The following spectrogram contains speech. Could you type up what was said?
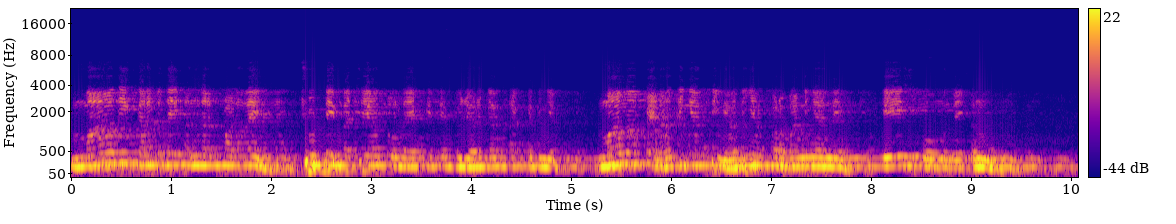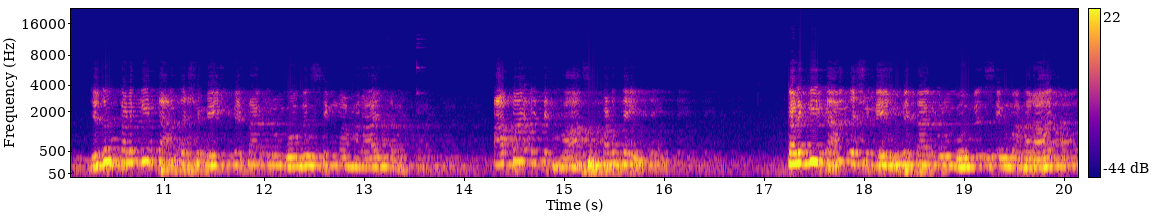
ਮਾਂ ਦੀ ਗਰਭ ਦੇ ਅੰਦਰ ਪੜ ਰਹੇ ਛੋਟੇ ਬੱਚਿਆਂ ਤੋਂ ਲੈ ਕੇ ਤੇ ਬਜ਼ੁਰਗਾਂ ਤੱਕ ਦੀਆਂ ਮਾਵਾਂ ਭੈਣਾਂ ਦੀਆਂ, ਧੀਆਂ ਦੀਆਂ ਕੁਰਬਾਨੀਆਂ ਨੇ ਇਸ ਕੌਮ ਦੇ ਅੰਦਰ ਜਦੋਂ ਕਲਗੀ ਧਰ ਦਸ਼ਮੇਸ਼ ਪਿਤਾ ਗੁਰੂ ਗੋਬਿੰਦ ਸਿੰਘ ਮਹਾਰਾਜ ਦਾ ਆਪਾਂ ਇਤਿਹਾਸ ਪੜ੍ਹਦੇ ਕਲਗੀ ਧਰ ਦਸ਼ਮੇਸ਼ ਪਿਤਾ ਗੁਰੂ ਗੋਬਿੰਦ ਸਿੰਘ ਮਹਾਰਾਜ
